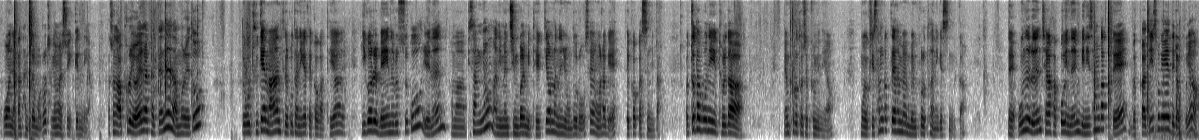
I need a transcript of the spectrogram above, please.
그건 약간 단점으로 적용할 수 있겠네요. 저는 앞으로 여행을 갈 때는 아무래도 요거 두 개만 들고 다니게 될 것 같아요. 이거를 메인으로 쓰고 얘는 아마 비상용 아니면 짐벌 밑에 끼워 넣는 용도로 사용을 하게 될 것 같습니다. 어쩌다 보니 둘 다 맨프로토 제품이네요. 뭐 역시 삼각대 하면 맨프로토 아니겠습니까? 네, 오늘은 제가 갖고 있는 미니 삼각대 몇 가지 소개해 드렸고요.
